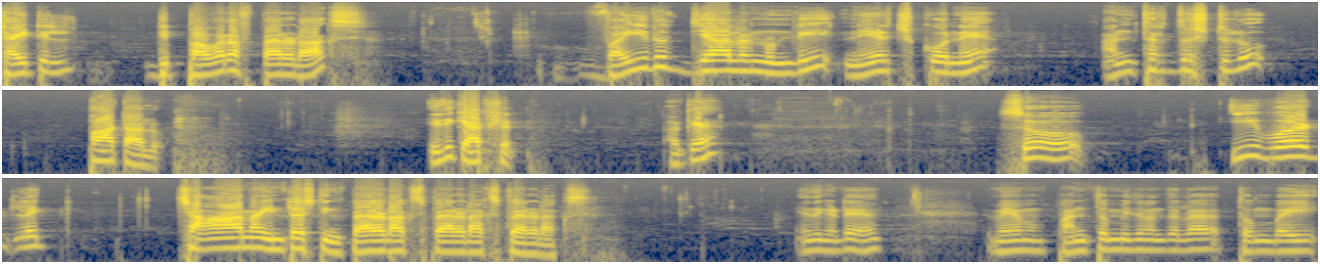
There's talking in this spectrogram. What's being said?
title the power of paradox. వైరుధ్యాల నుండి నేర్చుకునే అంతర్దృష్టులు పాఠాలు. ఇది క్యాప్షన్. ఓకే? సో ఈ వర్డ్ లైక్ చాలా ఇంట్రెస్టింగ్. Paradox paradox paradox. ఎందుకంటే మేము పంతొమ్మిది వందల తొంభై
